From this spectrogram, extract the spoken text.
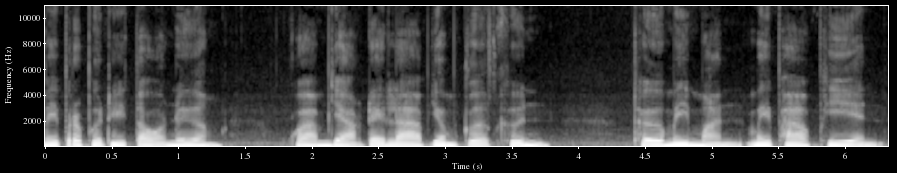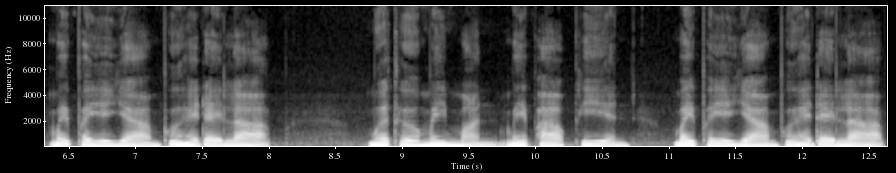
ไม่ประพฤติให้ต่อเนื่อง ความอยากได้ลาบย่อมเกิดขึ้น เธอไม่มันไม่ภาคเพียร ไม่พยายามเพื่อให้ได้ลาบ เมื่อเธอไม่มันไม่ภาคเพียร ไม่พยายามเพื่อให้ได้ลาบ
